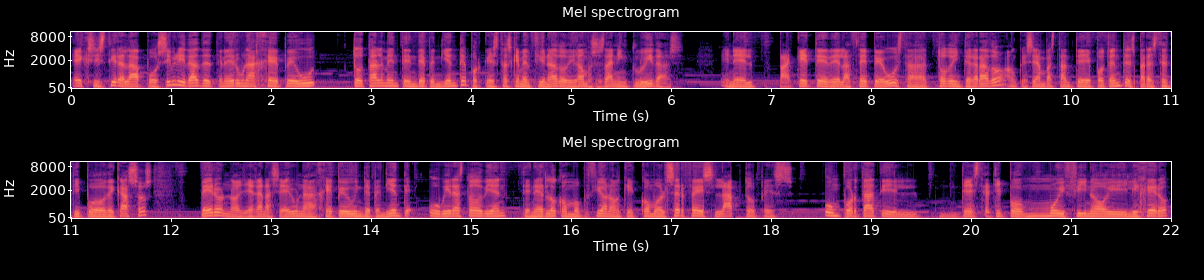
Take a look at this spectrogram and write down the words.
existiera la posibilidad de tener una GPU totalmente independiente, porque estas que he mencionado, digamos, están incluidas en el paquete de la CPU, está todo integrado, aunque sean bastante potentes para este tipo de casos, pero no llegan a ser una GPU independiente. Hubiera estado bien tenerlo como opción, aunque como el Surface Laptop es un portátil de este tipo muy fino y ligero,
